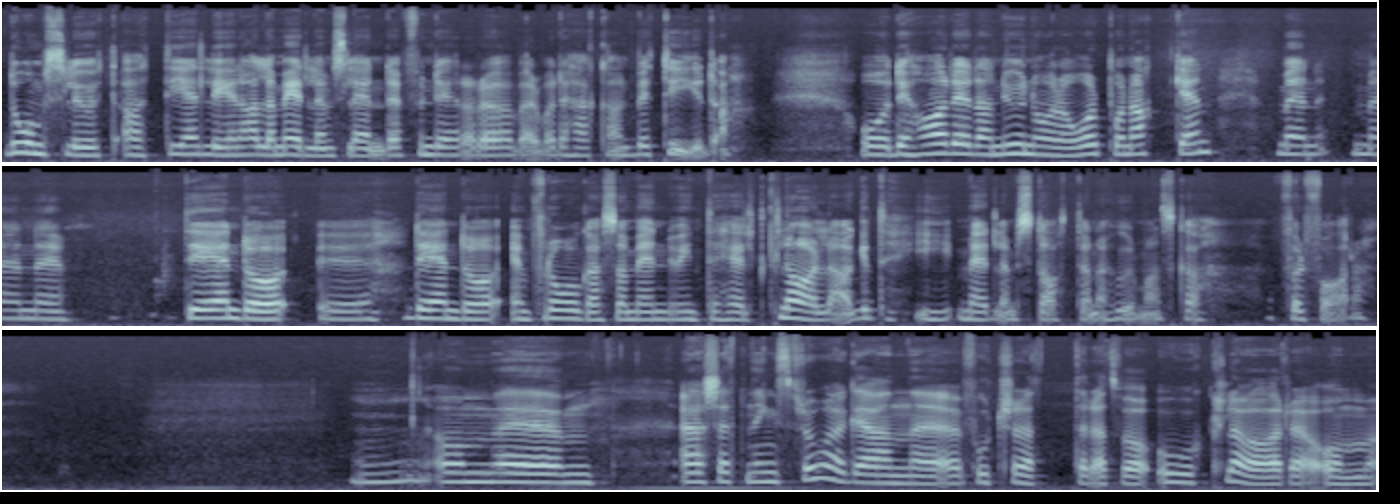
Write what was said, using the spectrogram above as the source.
domslut att egentligen alla medlemsländer funderar över vad det här kan betyda. Och det har redan nu några år på nacken. Men, men eh, det, är ändå, eh, det är ändå en fråga som ännu inte är helt klarlagd i medlemsstaterna hur man ska förfara. Mm, om ehm, ersättningsfrågan eh, fortsätter att vara oklar om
